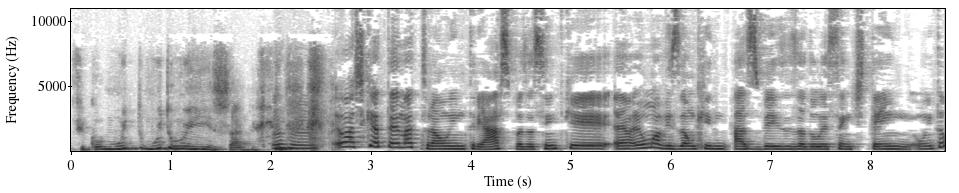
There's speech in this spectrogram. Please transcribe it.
ficou muito, muito ruim isso, sabe? Uhum. Eu acho que é até natural, entre aspas, assim, porque é uma visão que às vezes adolescente tem, ou então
